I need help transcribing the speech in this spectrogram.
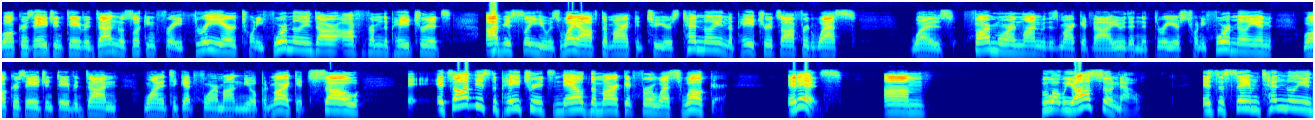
Welker's agent David Dunn was looking for a three-year, $24 million offer from the Patriots. Obviously, he was way off the mark at two years, 10 million. The Patriots offered Wes was far more in line with his market value than the three years, $24 million. Welker's agent David Dunn wanted to get for him on the open market. So it's obvious the Patriots nailed the market for Wes Welker. It is. Um, but what we also know is the same $10 million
